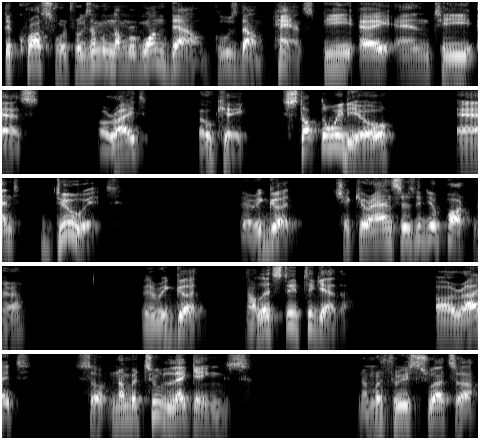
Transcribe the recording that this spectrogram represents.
the crossword. For example, number one down, clues down, pants, P A N T S. All right? Okay. Stop the video and do it. Very good. Check your answers with your partner. Very good. Now let's do it together. All right. So number two, leggings. Number three, sweater.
